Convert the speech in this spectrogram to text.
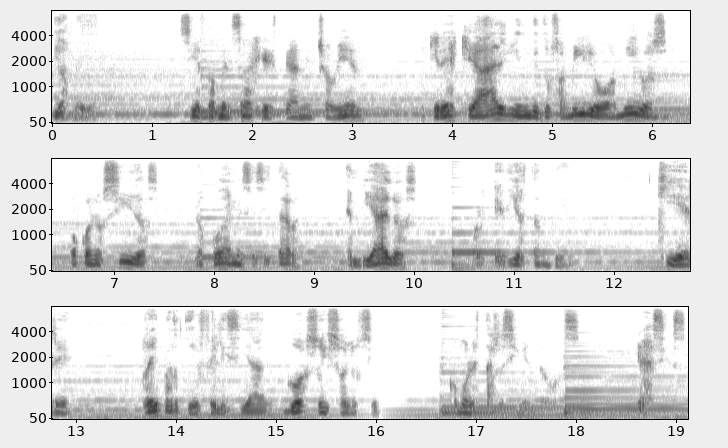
Dios mediante. Si estos mensajes te han hecho bien y crees que alguien de tu familia o amigos o conocidos lo pueda necesitar, envíalos porque Dios también quiere repartir felicidad, gozo y solución. cómo lo estás recibiendo vos. Gracias.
